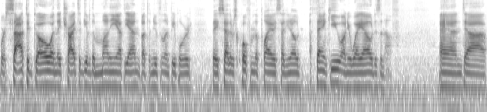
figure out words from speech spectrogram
were sad to go, and they tried to give them money at the end, but the Newfoundland people were. They said there was a quote from the play. They said, you know, a thank you on your way out is enough, and uh,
